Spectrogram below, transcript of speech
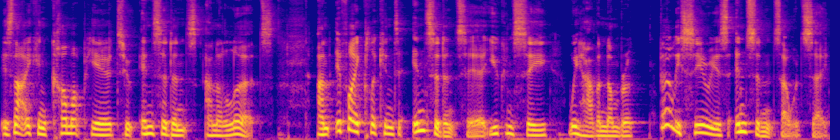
is that I can come up here to incidents and alerts. And if I click into incidents here, you can see we have a number of fairly serious incidents, I would say.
